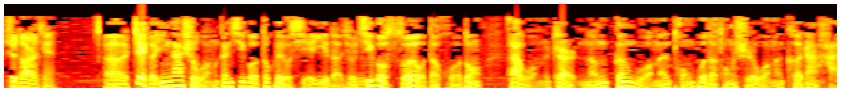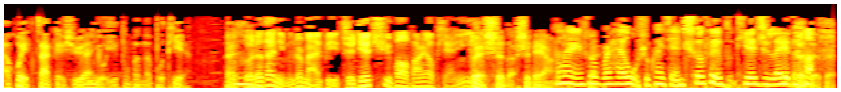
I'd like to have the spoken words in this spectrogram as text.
是多少钱？呃，这个应该是我们跟机构都会有协议的，就机构所有的活动在我们这儿能跟我们同步的同时，我们客栈还会再给学员有一部分的补贴。哎，合着在你们这儿买比直接去报班要便宜。对，，是的，是这样的。刚才您说不是还有五十块钱车费补贴之类的？对对对。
